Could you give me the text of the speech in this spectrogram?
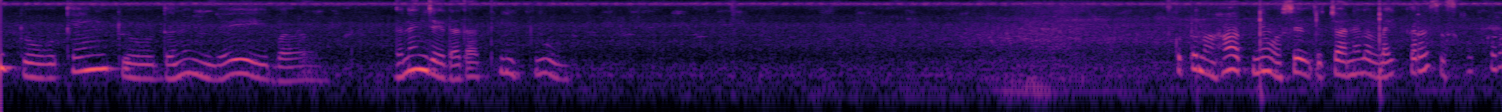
थँक्यू थँक्यू धनंजय बा धनंजय दादा थँक्यू कुठून आहात न्यू असेल तर चॅनेलला लाईक करा सबस्क्राईब करा.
